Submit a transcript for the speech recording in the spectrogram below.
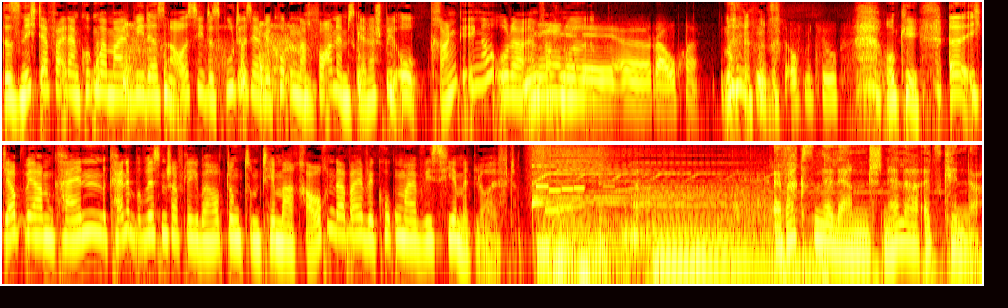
Das ist nicht der Fall. Dann gucken wir mal, wie das aussieht. Das Gute ist ja, wir gucken nach vorne im Scannerspiel. Oh, krank, Inge? Oder einfach nee, nur. Nee, nee, äh, Raucher. Ich gebe es offen zu. Okay. Äh, ich glaube, wir haben kein, keine wissenschaftliche Behauptung zum Thema Rauchen dabei. Wir gucken mal, wie es hiermit läuft. Erwachsene lernen schneller als Kinder.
